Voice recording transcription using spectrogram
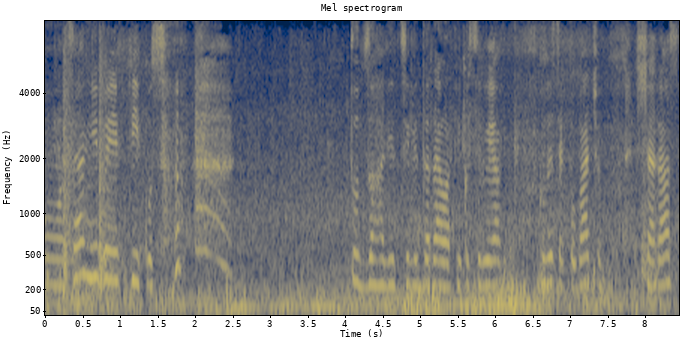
О, це ніби фікус. Тут взагалі цілі дерева фікусів. Я колись як побачу ще раз,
